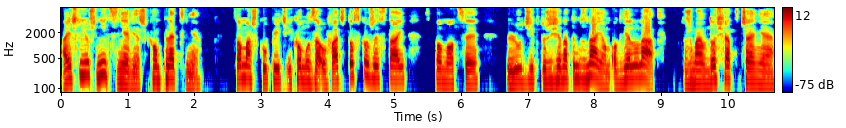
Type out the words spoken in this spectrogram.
A jeśli już nic nie wiesz kompletnie, co masz kupić i komu zaufać, to skorzystaj z pomocy ludzi, którzy się na tym znają od wielu lat, którzy mają doświadczenie,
